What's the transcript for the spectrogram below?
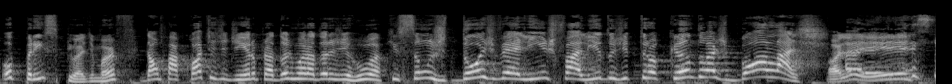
o príncipe, o Ed Murphy, dá um pacote de dinheiro para dois moradores de rua, que são os dois velhinhos falidos de trocando as bolas. Olha aí. Isso!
